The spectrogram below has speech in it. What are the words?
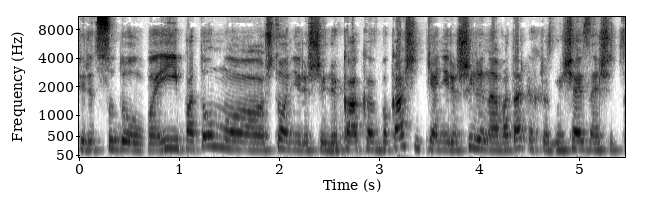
перед судом, и потом что они решили, как в БКшнике они решили на аватарках размещать, значит,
